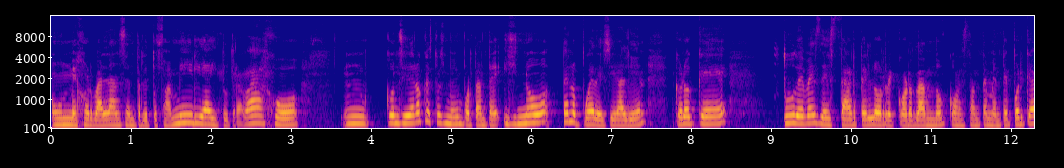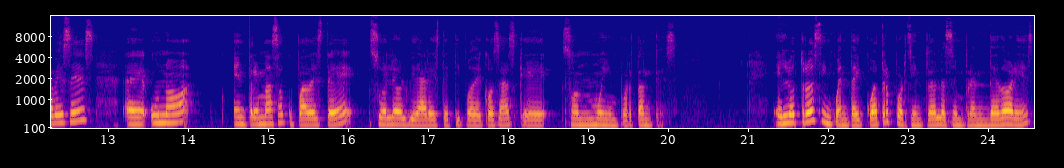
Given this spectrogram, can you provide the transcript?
un mejor balance entre tu familia y tu trabajo. Mm, considero que esto es muy importante y si no te lo puede decir alguien, creo que tú debes de estártelo recordando constantemente, porque a veces eh, uno, entre más ocupado esté, suele olvidar este tipo de cosas que son muy importantes. El otro 54% de los emprendedores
